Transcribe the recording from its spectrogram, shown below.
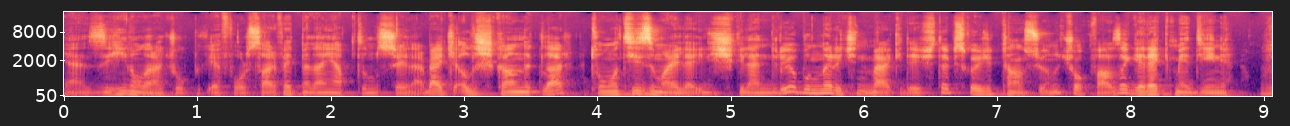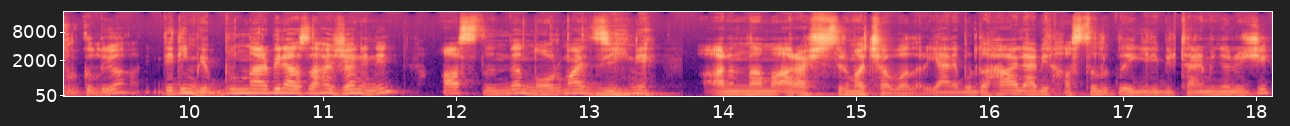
yani zihin olarak çok büyük efor sarf etmeden yaptığımız şeyler. Belki alışkanlıklar otomatizma ile ilişkilendiriyor. Bunlar için belki de işte psikolojik tansiyonu çok fazla gerekmediğini vurguluyor. Dediğim gibi bunlar biraz daha Jane'nin aslında normal zihni anlama, araştırma çabaları. Yani burada hala bir hastalıkla ilgili bir terminoloji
